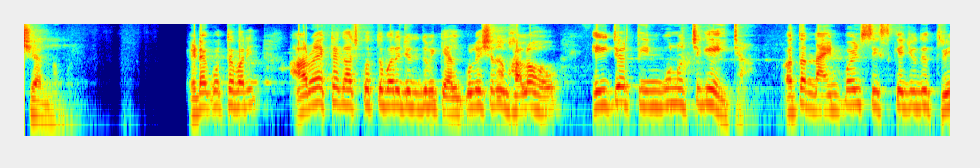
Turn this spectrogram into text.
ছিয়ানব্বই। এটা করতে পারি। আরও একটা কাজ করতে পারি, যদি তুমি ক্যালকুলেশনে ভালো হও, এইটার তিন গুণ হচ্ছে কি এইটা? অর্থাৎ নাইন পয়েন্ট সিক্স কে যদি থ্রি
